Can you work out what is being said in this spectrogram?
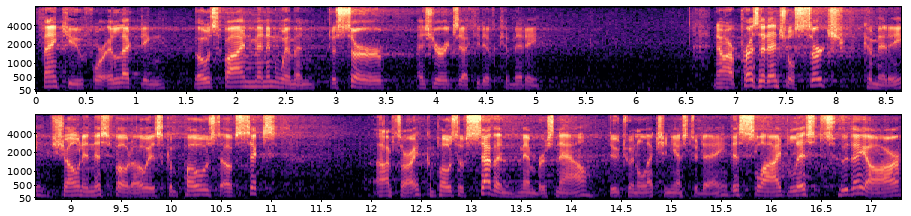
Thank you for electing those fine men and women to serve as your executive committee. Now, our presidential search committee, shown in this photo, is composed of six, uh, I'm sorry, composed of seven members now, due to an election yesterday. This slide lists who they are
